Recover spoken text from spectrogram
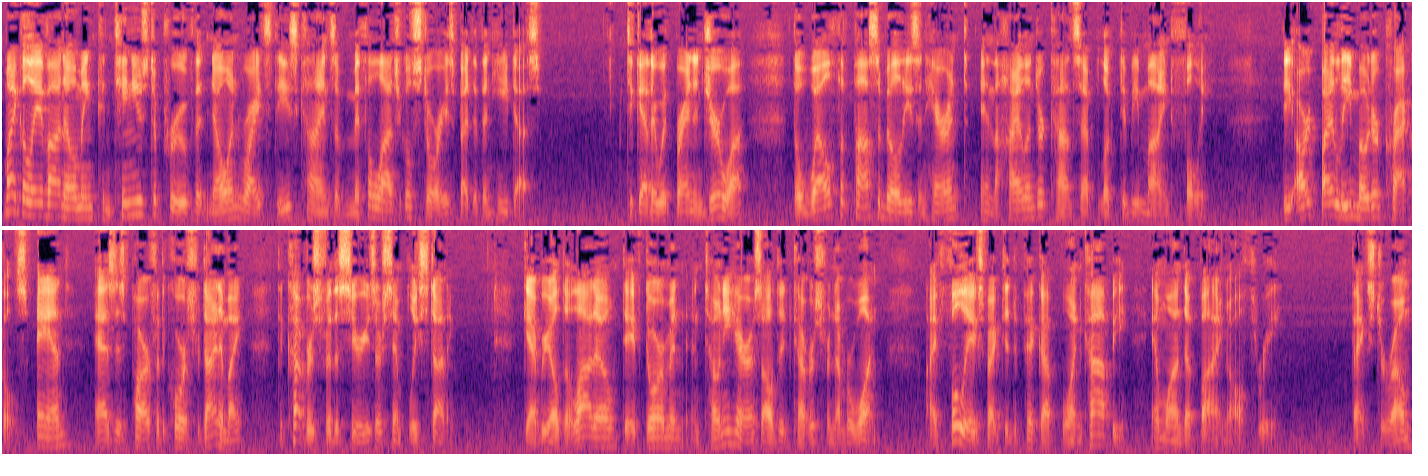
Michael Avon Oeming continues to prove that no one writes these kinds of mythological stories better than he does. Together with Brandon Jerwa, the wealth of possibilities inherent in the Highlander concept look to be mined fully. The art by Lee Moder crackles, and, as is par for the course for Dynamite, the covers for the series are simply stunning. Gabriel Dell'Otto, Dave Dorman, and Tony Harris all did covers for number one. I fully expected to pick up one copy and wound up buying all three. Thanks, Jerome.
